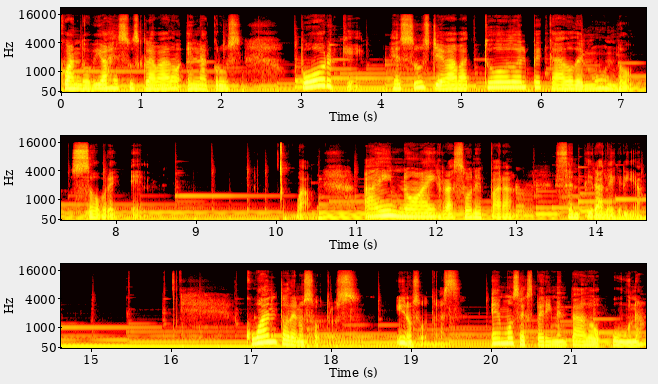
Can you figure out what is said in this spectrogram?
cuando vio a Jesús clavado en la cruz, porque Jesús llevaba todo el pecado del mundo sobre él. Wow, ahí no hay razones para sentir alegría. ¿Cuánto de nosotros y nosotras hemos experimentado una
